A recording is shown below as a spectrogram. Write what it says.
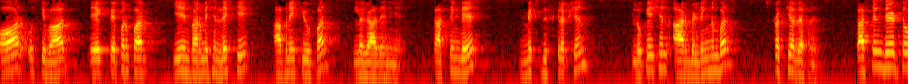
और उसके बाद एक पेपर पर ये इंफॉर्मेशन लिख के आपने क्यूब पर लगा देनी है। Casting date mix description location or building number structure reference casting date तो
